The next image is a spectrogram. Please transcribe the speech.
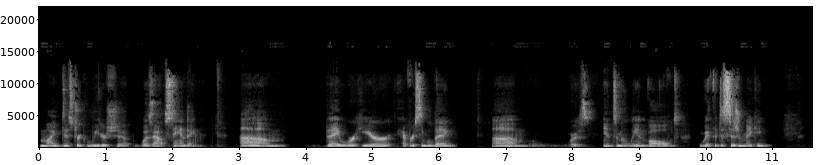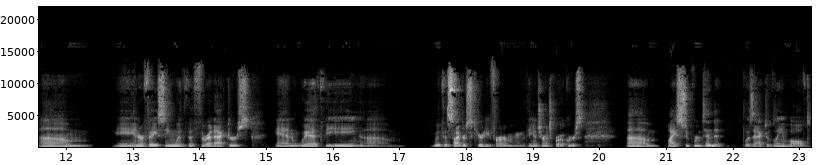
my district leadership was outstanding. Um they were here every single day um was intimately involved with the decision making um interfacing with the threat actors and with the um, with the cybersecurity firm, with the insurance brokers. Um, my superintendent was actively involved,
